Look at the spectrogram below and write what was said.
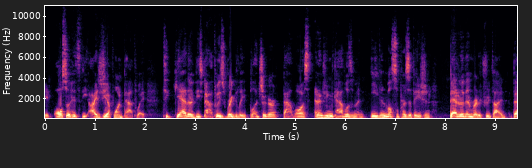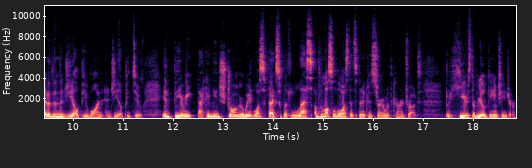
it also hits the IGF-1 pathway. Together, these pathways regulate blood sugar, fat loss, energy metabolism, and even muscle preservation better than retatrutide, better than the GLP-1 and GLP-2. In theory, that could mean stronger weight loss effects with less of the muscle loss that's been a concern with current drugs. But here's the real game changer,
